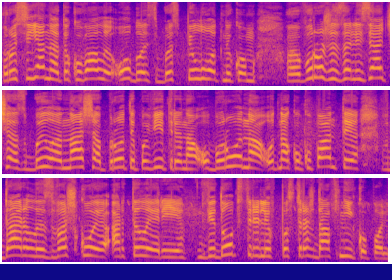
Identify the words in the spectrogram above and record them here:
Росіяни атакували область безпілотником. Е, Вороже залізяча збила наша протиповітряна оборона. Однак окупанти вдарили з важкої артилерії. Від обстрілів постраждав Нікополь.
